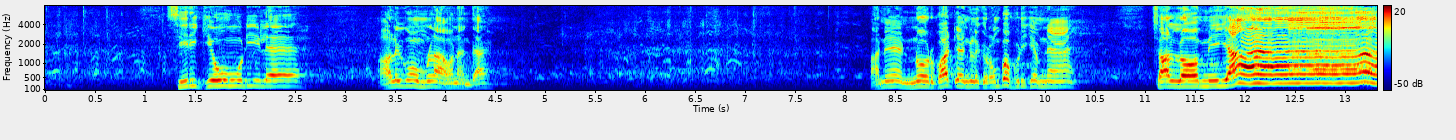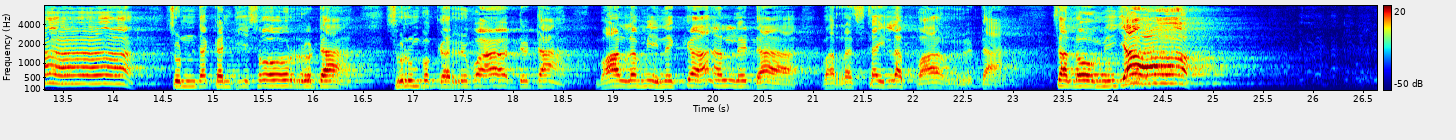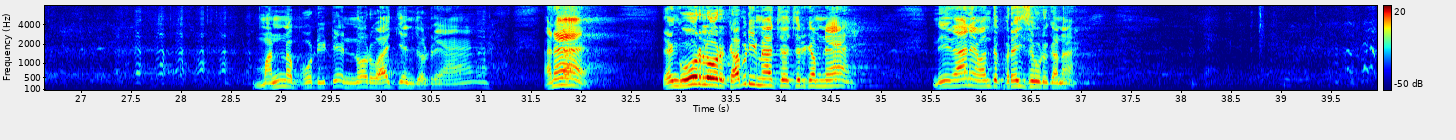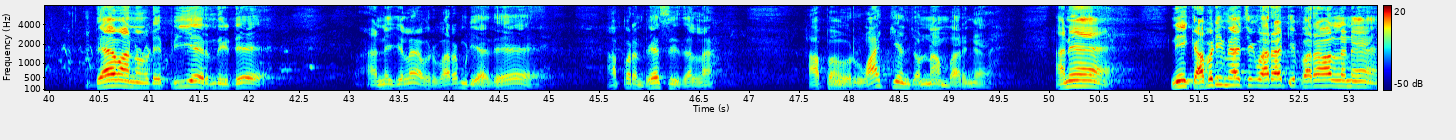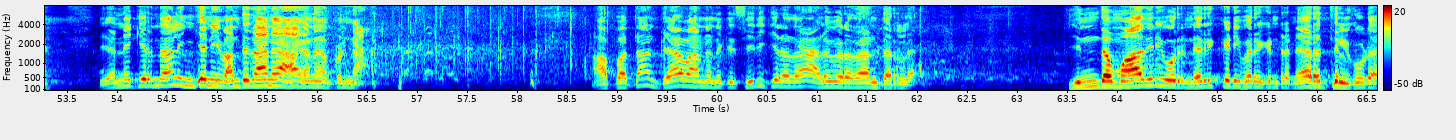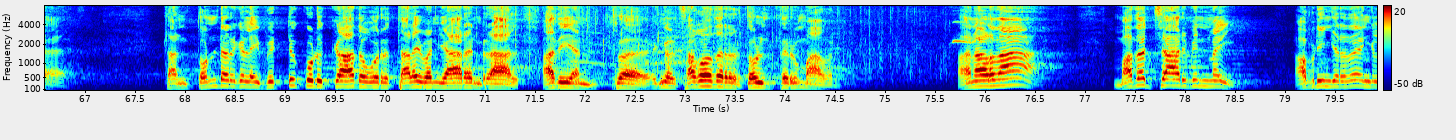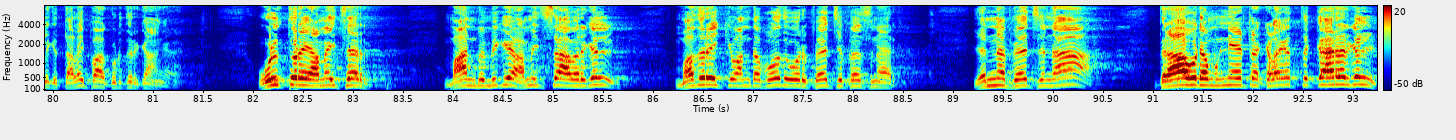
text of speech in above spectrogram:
சிரிக்கவும் முடியல. அழுகவும்ல அந்த அண்ணே இன்னொரு பாட்டு எங்களுக்கு ரொம்ப பிடிக்கும்ண்ணே. சல்லோமியா சுண்ட கஞ்சி சோறுடா சுரும்பு கருவாடுடா வாழ மீனு காலுடா வர்ற ஸ்டைல பாருடா. சலோமியா. மண்ணை போட்டுக்கிட்டே இன்னொரு வாக்கியம் சொல்றேன். அண்ணே எங்கள் ஊரில் ஒரு கபடி மேட்ச் வச்சுருக்கோம்னே நீ தானே வந்து ப்ரைஸ் கொடுக்கணும். தேவானனுடைய பிஏ இருந்துக்கிட்டு அன்னைக்கெல்லாம் அவர் வர முடியாது. அப்புறம் பேசு இதெல்லாம். அப்போ ஒரு வாக்கியம் சொன்னான் பாருங்க. அண்ணே நீ கபடி மேட்ச்சுக்கு வராட்டி பரவாயில்லண்ணே. என்னைக்கு இருந்தாலும் இங்கே நீ வந்து தானே ஆகணும் அப்படின்னா. அப்போ தான் தேவானனுக்கு சிரிக்கிறதா அழுகிறதான்னு தெரில. இந்த மாதிரி ஒரு நெருக்கடி வருகின்ற நேரத்தில் கூட தன் தொண்டர்களை விட்டு கொடுக்காத ஒரு தலைவன் யார் என்றால் அது என் ச- எங்கள் சகோதரர் தொல் திருமாவர். அதனால தான் மதச்சார்பின்மை அப்படிங்கிறத எங்களுக்கு தலைப்பாக கொடுத்துருக்காங்க. உள்துறை அமைச்சர் மாண்புமிகு அமித்ஷா அவர்கள் மதுரைக்கு வந்தபோது ஒரு பேச்சு பேசினார். என்ன பேச்சுனா திராவிட முன்னேற்ற கழகத்துக்காரர்கள்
